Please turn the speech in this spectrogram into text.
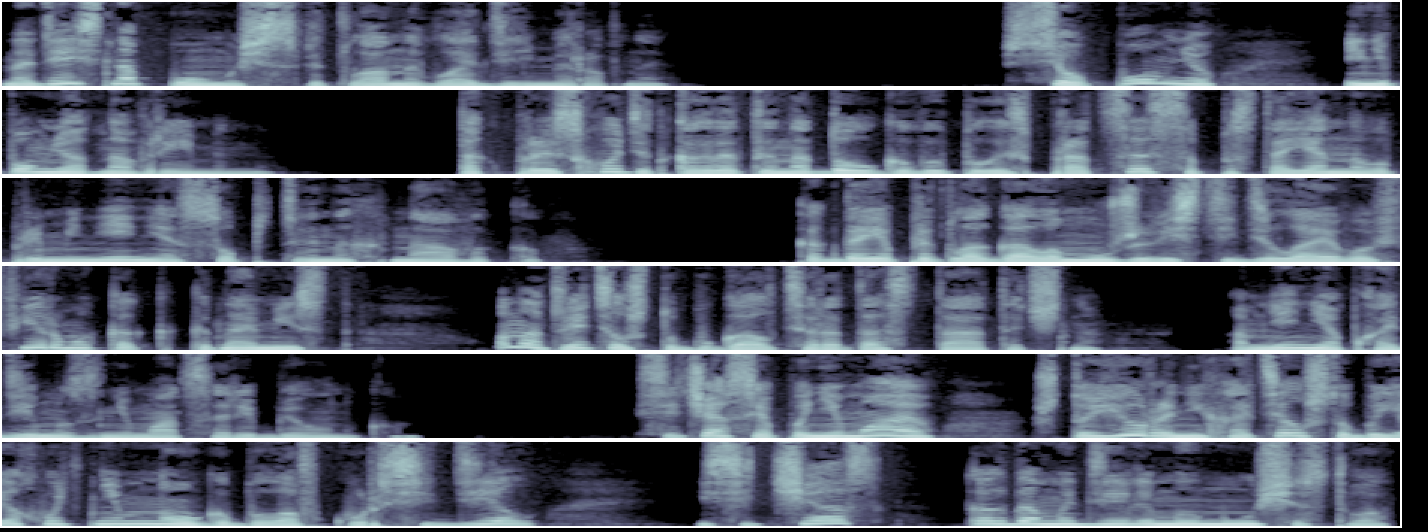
надеясь на помощь Светланы Владимировны. Все помню и не помню одновременно. Так происходит, когда ты надолго выпал из процесса постоянного применения собственных навыков. Когда я предлагала мужу вести дела его фирмы как экономист, он ответил, что бухгалтера достаточно, а мне необходимо заниматься ребенком. Сейчас я понимаю, что Юра не хотел, чтобы я хоть немного была в курсе дел, и сейчас, когда мы делим имущество,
